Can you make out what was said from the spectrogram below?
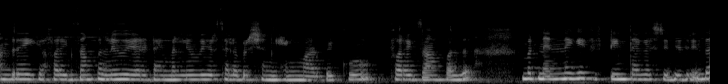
ಅಂದರೆ ಈಗ ಫಾರ್ ಎಕ್ಸಾಂಪಲ್ ನ್ಯೂ ಇಯರ್ ಟೈಮಲ್ಲಿ ನ್ಯೂ ಇಯರ್ ಸೆಲೆಬ್ರೇಷನ್ಗೆ ಹೆಂಗೆ ಮಾಡಬೇಕು? ಫಾರ್ ಎಕ್ಸಾಂಪಲ್ ಬಟ್ ನೆನ್ನೆಗೆ ಫಿಫ್ಟೀನ್ತ್ ಆಗಸ್ಟ್ ಇದ್ದಿದ್ದರಿಂದ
